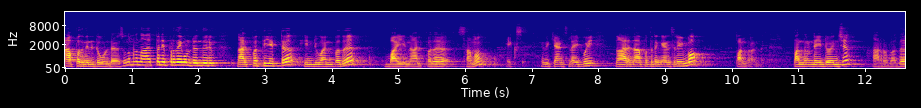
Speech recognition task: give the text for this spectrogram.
നാൽപ്പത് മിനിറ്റ് കൊണ്ട്. സോ നമ്മൾ നാൽപ്പതിന് ഇപ്പുറത്തേക്ക് കൊണ്ടുവരുന്ന വരും? നാൽപ്പത്തിയെട്ട് ഇന്റു അൻപത് ബൈ നാൽപ്പത് സമം എക്സ് ഇത് ക്യാൻസൽ ആയി പോയി നാല് നാൽപ്പത്തെട്ട് ക്യാൻസൽ ചെയ്യുമ്പോൾ പന്ത്രണ്ട്. പന്ത്രണ്ട് ഇന്റു അഞ്ച് അറുപത്.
